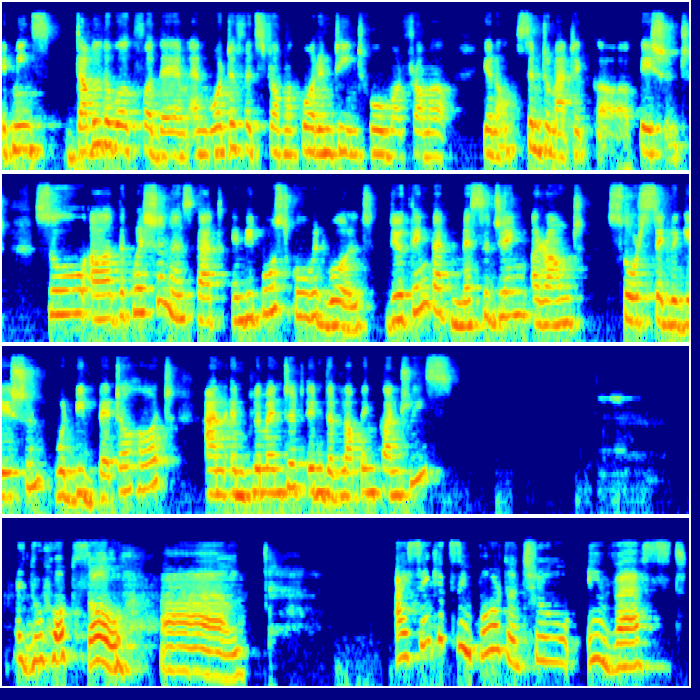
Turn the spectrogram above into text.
it means double the work for them. And what if it's from a quarantined home or from a you know, symptomatic uh, patient. So uh, the question is that in the post-COVID world, do you think that messaging around source segregation would be better heard and implemented in developing countries? I do hope so. Um, I think it's important to invest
